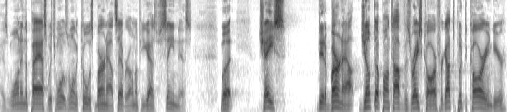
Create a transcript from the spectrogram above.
has won in the past, which was one of the coolest burnouts ever. I don't know if you guys have seen this, but Chase did a burnout, jumped up on top of his race car, forgot to put the car in gear,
